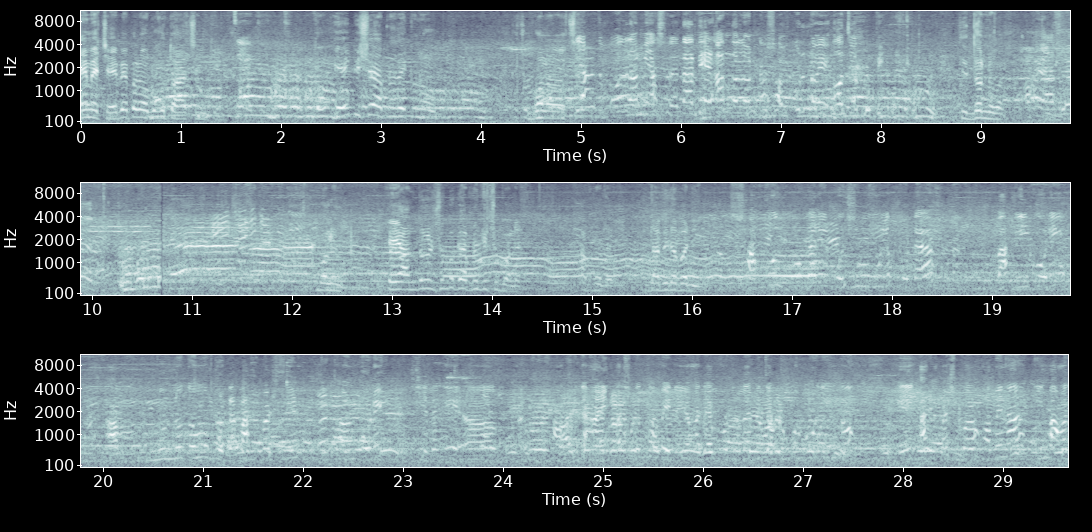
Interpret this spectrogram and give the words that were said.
নেমেছে। এ ব্যাপারে অবগত আছেন এই বিষয়ে আপনাদের কোনো কিছু বলার আছে? আমি তো বললামই আসলে তাদের আন্দোলনটা সম্পূর্ণই অযৌক্তিক। ধন্যবাদ। বলেন এই আন্দোলন সম্পর্কে আপনি কিছু বলেন আপনাদের দাবি দাবা নিয়ে। সকল প্রকারের বৈষম্যমূলক কোটা বাতিল করে ন্যূনতম কোটা পাঁচ পার্সেন্ট নির্ধারণ করে সেটাকে আইন পাশ করতে হবে এটাই আমাদের দাবি যতক্ষণ পর্যন্ত এই আইন পাশ করা হবে না কিংবা আমাদের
